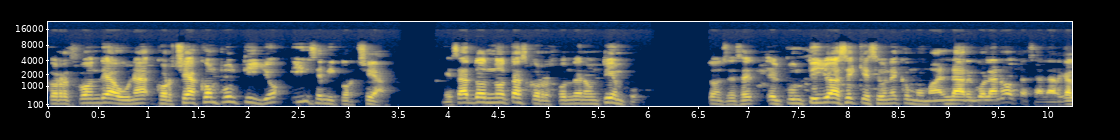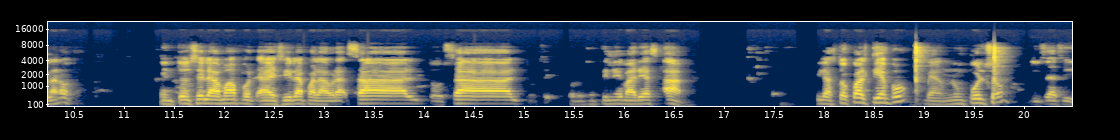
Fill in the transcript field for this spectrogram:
Corresponde a una corchea con puntillo y semicorchea. Esas dos notas corresponden a un tiempo. Entonces, el, puntillo hace que se une como más largo la nota, se alarga la nota. Entonces le vamos a, decir la palabra salto, salto. Por eso tiene varias A. Y las toco al tiempo, vean, un pulso, dice así.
